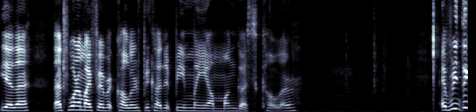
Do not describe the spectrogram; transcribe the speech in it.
Yeah, that that's one of my favorite colors because it be my Among Us color. Everything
